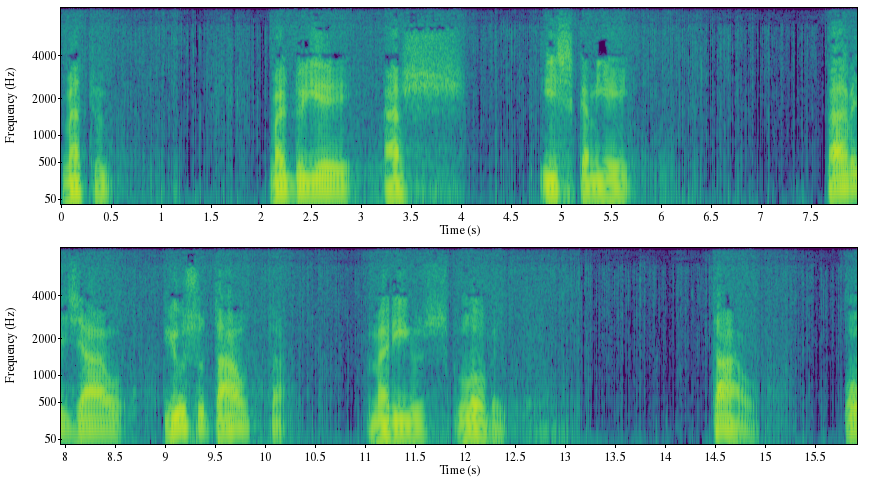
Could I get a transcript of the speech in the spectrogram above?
metu maldoje pavedžiau jūsų tautą Marijos globai. Tau, o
